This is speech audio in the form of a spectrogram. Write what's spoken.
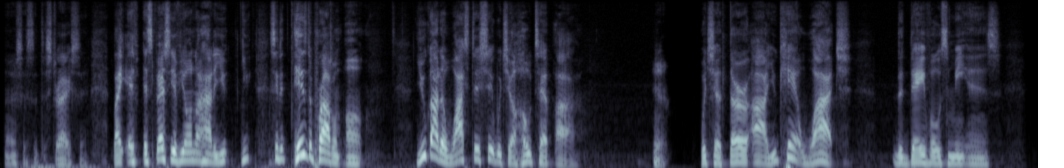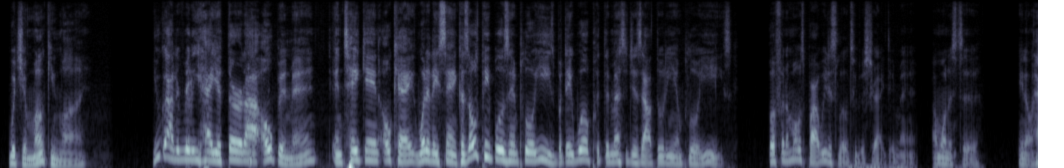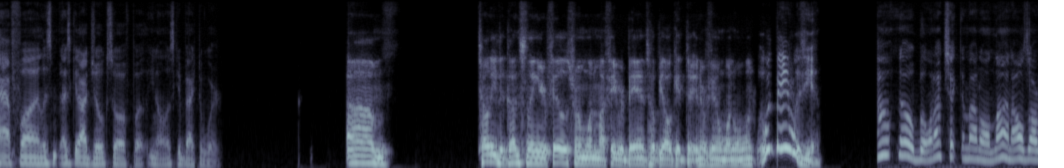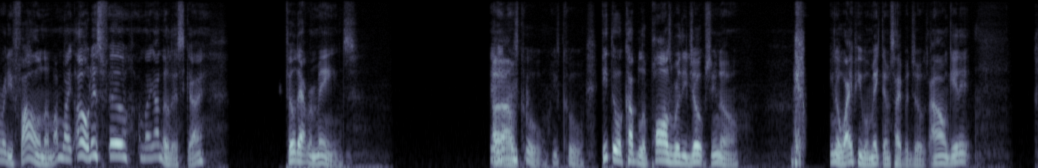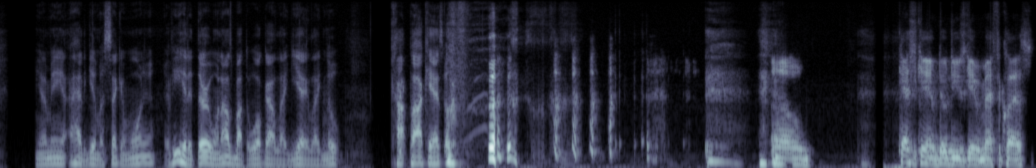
that's just a distraction. Like, if, especially if you don't know how to you you see. The, here's the problem. Um, you gotta watch this shit with your hotep eye. Yeah. With your third eye, you can't watch the Davos meetings with your monkey mind. You got to really have your third eye open, man, and take in, okay, what are they saying? Because those people is employees, but they will put the messages out through the employees. But for the most part, we just a little too distracted, man. I want us to, you know, have fun. Let's let's get our jokes off, but you know, let's get back to work. Um, Tony the Gunslinger Phil's from one of my favorite bands. Hope y'all get the interview in one on one. What band was he in? I don't know, but when I checked them out online, I was already following them. I'm like, oh, this Phil. I'm like, I know this guy. Phil that remains. Yeah, he- Um, he's cool. He's cool. He threw a couple of pause-worthy jokes. You know, you know, white people make them type of jokes. I don't get it. You know what I mean? I had to give him a second warning. If he hit a third one, I was about to walk out like, yeah, like nope. Cop podcast over. Um, Cassie Cam Doe Dews gave a masterclass.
